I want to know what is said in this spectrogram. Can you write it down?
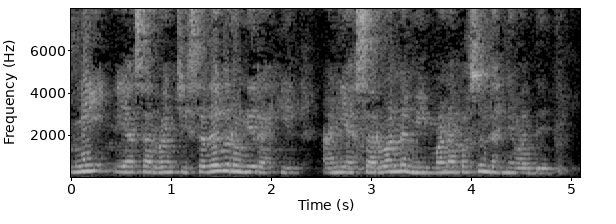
मी या सर्वांची सदैव ऋणी राहील आणि या सर्वांना मी मनापासून धन्यवाद देते.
